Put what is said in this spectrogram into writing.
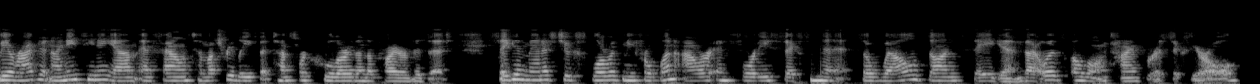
We arrived at 9.18 a.m. and found to much relief that temps were cooler than the prior visit. Sagan managed to explore with me for 1 hour and 46 minutes. So well done, Sagan. That was a long time for a six-year-old.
